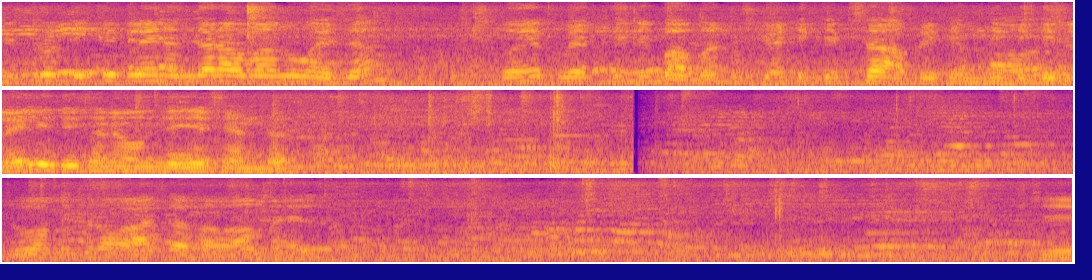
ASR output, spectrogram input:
મિત્રો ટિકિટ લઈને અંદર આવવાનું હોય છે. તો એક વ્યક્તિની બાવન રૂપિયા ટિકિટ છે. આપણી ટીમની ટિકિટ લઈ લીધી છે અને હું જઈએ છીએ અંદર. જુઓ મિત્રો, આ છે હવા મહેલ જે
